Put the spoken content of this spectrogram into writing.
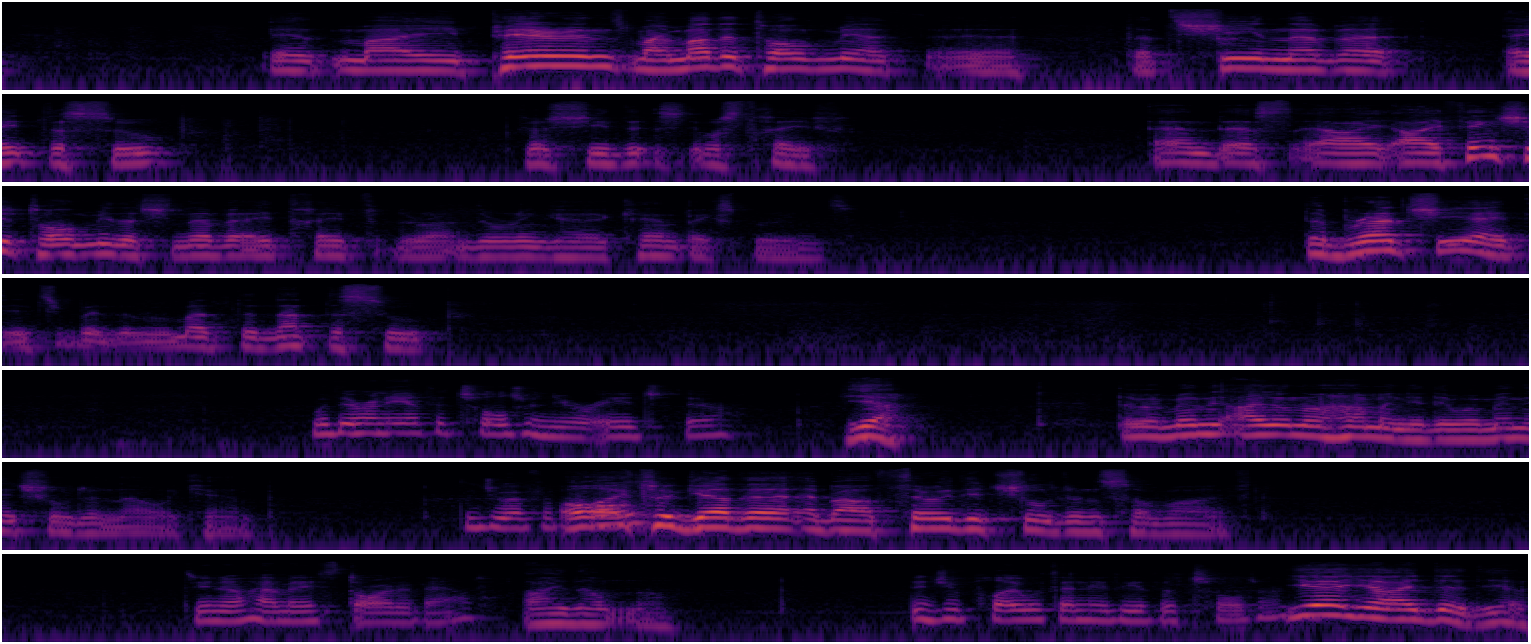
It, my parents, my mother told me uh, that she never ate the soup because she it was treif. And as I, I think she told me that she never ate treif during, her camp experience. The bread she ate, it's, but, but not the soup. Were there any other children your age there? Yeah, there were many. I don't know how many. There were many children in our camp. Did you ever play? Altogether, about thirty children survived. Do you know how many started out? I don't know. Did you play with any of the other children? Yeah, yeah, I did. Yeah,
